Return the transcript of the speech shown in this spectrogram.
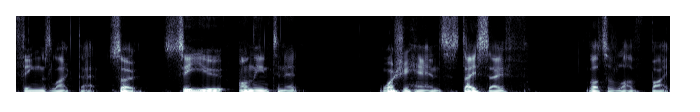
things like that. So, see you on the internet. Wash your hands, stay safe. Lots of love. Bye.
